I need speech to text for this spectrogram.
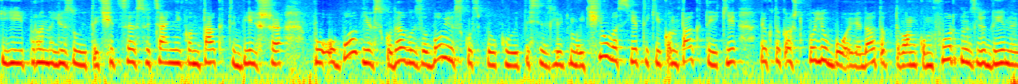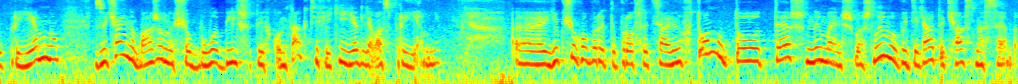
і проаналізуйте, чи це соціальні контакти більше по обов'язку, да, ви з обов'язку спілкуєтеся з людьми, чи у вас є такі контакти, які, як то кажуть, по любові, да, тобто вам комфортно з людиною, приємно. Звичайно, бажано, щоб було більше тих контактів, які є для вас приємні. Е, Якщо говорити про соціальну втому, то теж не менш важливо виділяти час на себе.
